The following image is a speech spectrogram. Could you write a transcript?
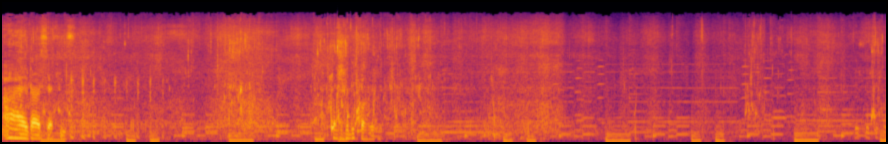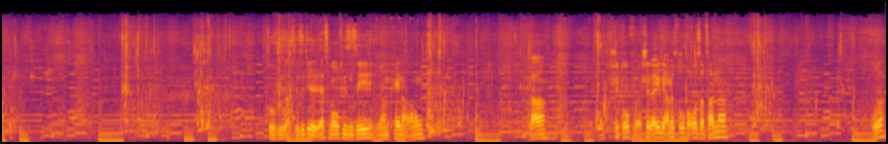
Alter, ist der fies. Das für dich behalten. So, wie gesagt, wir sind hier das erste Mal auf diesem See. Wir haben keine Ahnung. Klar, steht, drauf, steht eigentlich alles drauf außer Zander. Oder?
